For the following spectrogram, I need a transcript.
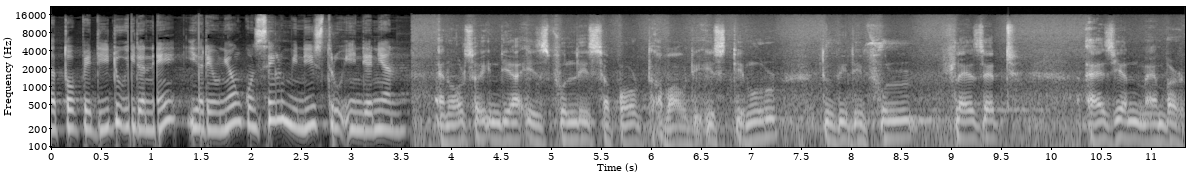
a pedido idane e reunião Conselho Ministro indiano. And also India is fully support about East Timor to be the full-fledged ASEAN member,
